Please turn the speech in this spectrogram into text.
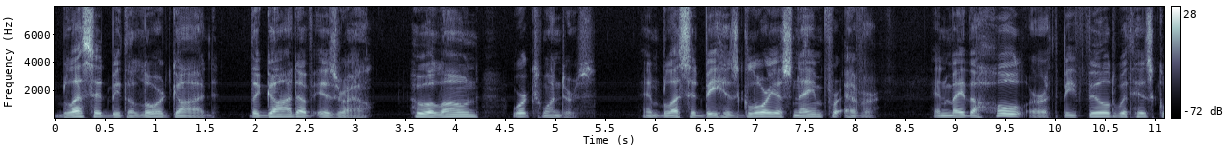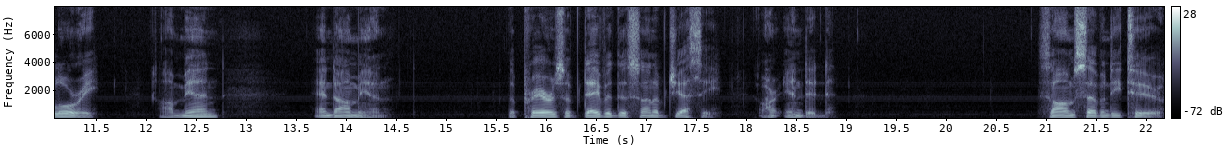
Blessed be the Lord God, the God of Israel, who alone works wonders, and blessed be his glorious name forever, and may the whole earth be filled with his glory. Amen and Amen. The prayers of David the son of Jesse are ended. Psalm 72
